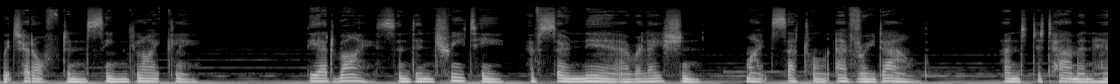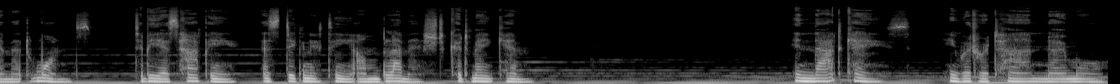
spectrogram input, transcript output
which had often seemed likely, the advice and entreaty of so near a relation might settle every doubt and determine him at once to be as happy as dignity unblemished could make him. In that case, he would return no more.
